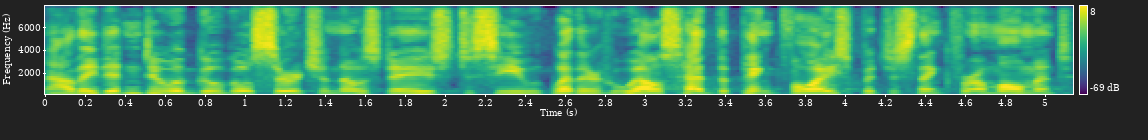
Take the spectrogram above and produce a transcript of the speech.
Now, they didn't do a Google search in those days to see whether who else had the pink voice, but just think for a moment.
